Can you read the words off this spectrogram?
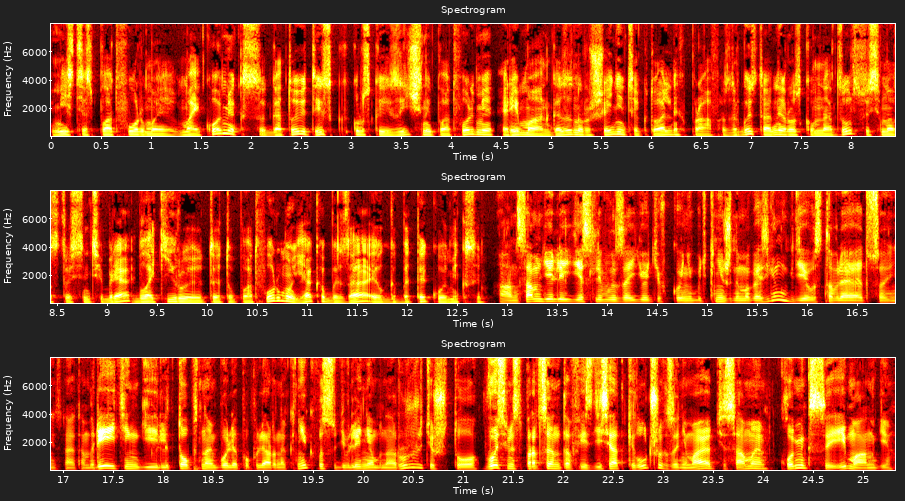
вместе с платформой MyComics готовит иск к русскоязычной платформе Реманга за нарушение интеллектуальных прав. А с другой стороны, Роскомнадзор с 18 сентября блокирует эту платформу якобы за ЛГБТ-комиксы. А на самом деле, если вы зайдете в какой-нибудь книжный магазин, где выставляются, не знаю, там, рейтинги, рейтинги или топ наиболее популярных книг, вы с удивлением обнаружите, что 80% из десятки лучших занимают те самые комиксы и манги.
